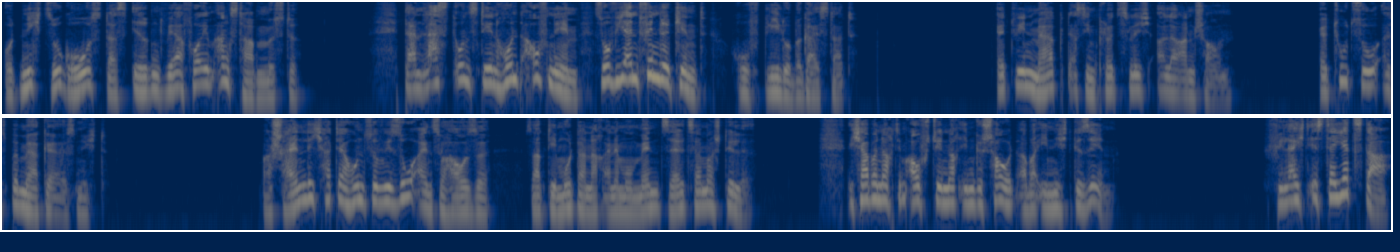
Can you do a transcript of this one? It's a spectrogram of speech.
und nicht so groß, dass irgendwer vor ihm Angst haben müsste. Dann lasst uns den Hund aufnehmen, so wie ein Findelkind, ruft Lilo begeistert. Edwin merkt, dass ihn plötzlich alle anschauen. Er tut so, als bemerke er es nicht. Wahrscheinlich hat der Hund sowieso ein Zuhause, sagt die Mutter nach einem Moment seltsamer Stille. Ich habe nach dem Aufstehen nach ihm geschaut, aber ihn nicht gesehen. Vielleicht ist er jetzt da,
